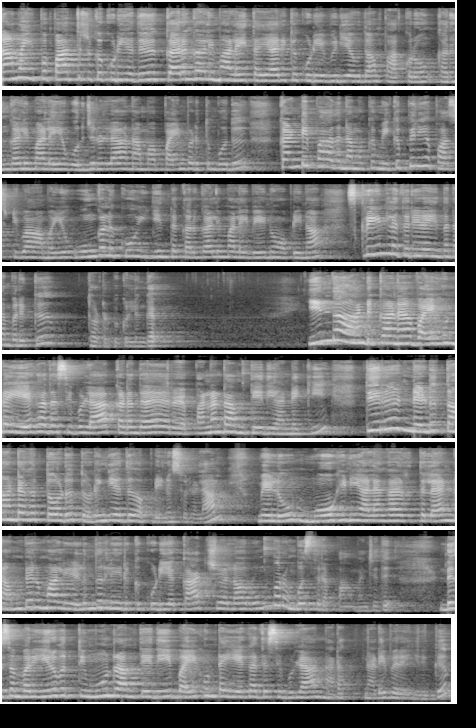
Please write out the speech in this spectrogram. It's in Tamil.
நாம் இப்போ பார்த்துட்ருக்கக்கூடியது கருங்காலி மாலை தயாரிக்கக்கூடிய வீடியோ தான் பார்க்குறோம். கருங்காலி மாலையை ஒரிஜினலாக நம்ம பயன்படுத்தும் போது கண்டிப்பாக அது நமக்கு மிகப்பெரிய பாசிட்டிவாக அமையும். உங்களுக்கும் இந்த கருங்காலி மாலை வேணும் அப்படின்னா ஸ்க்ரீனில் தெரிகிற இந்த நம்பருக்கு தொடர்பு கொள்ளுங்கள் இந்த ஆண்டுக்கான வைகுண்ட ஏகாதசி விழா கடந்த பன்னெண்டாம் தேதி அன்னைக்கு திரு நெடுத்தாண்டகத்தோடு தொடங்கியது அப்படின்னு சொல்லலாம். மேலும் மோகினி அலங்காரத்தில் நம்பெருமாள் எழுந்தருளி இருக்கக்கூடிய காட்சியெல்லாம் ரொம்ப ரொம்ப சிறப்பாக அமைஞ்சது. டிசம்பர் இருபத்தி மூன்றாம் தேதி வைகுண்ட ஏகாதசி விழா நட நடைபெற இருக்கு.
